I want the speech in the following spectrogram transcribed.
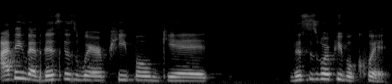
I think that this is where people get, this is where people quit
